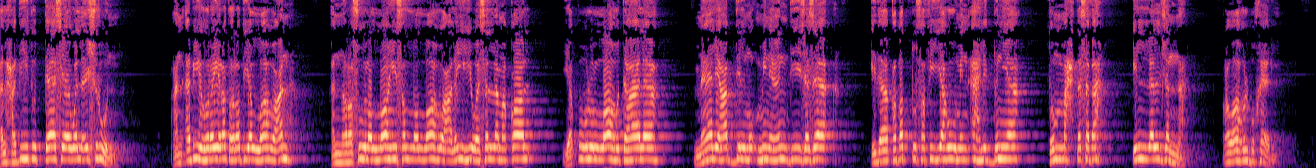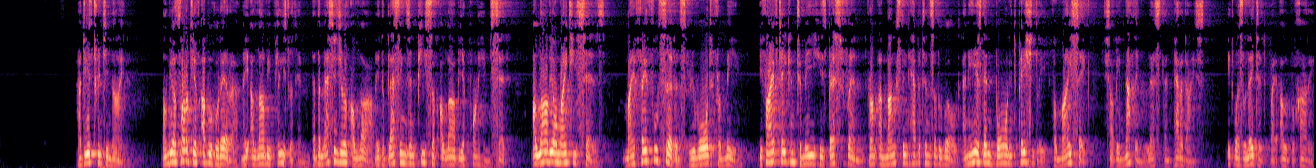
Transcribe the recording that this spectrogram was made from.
الحديث التاسع والعشرون. عن أبي هريرة رضي الله عنه أن رسول الله صلى الله عليه وسلم قال يقول الله تعالى ما لعبد المؤمن عندي جزاء إذا قبضت صفيه من أهل الدنيا ثم احتسبه إلا الجنة. رواه البخاري. Hadith 29 On the authority of Abu Huraira, may Allah be pleased with him, that the Messenger of Allah, may the blessings and peace of Allah be upon him, said, Allah the Almighty says, My faithful servants reward from me. If I have taken to me his best friend from amongst the inhabitants of the world, and he has then borne it patiently for my sake, shall be nothing less than paradise. It was related by Al-Bukhari.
